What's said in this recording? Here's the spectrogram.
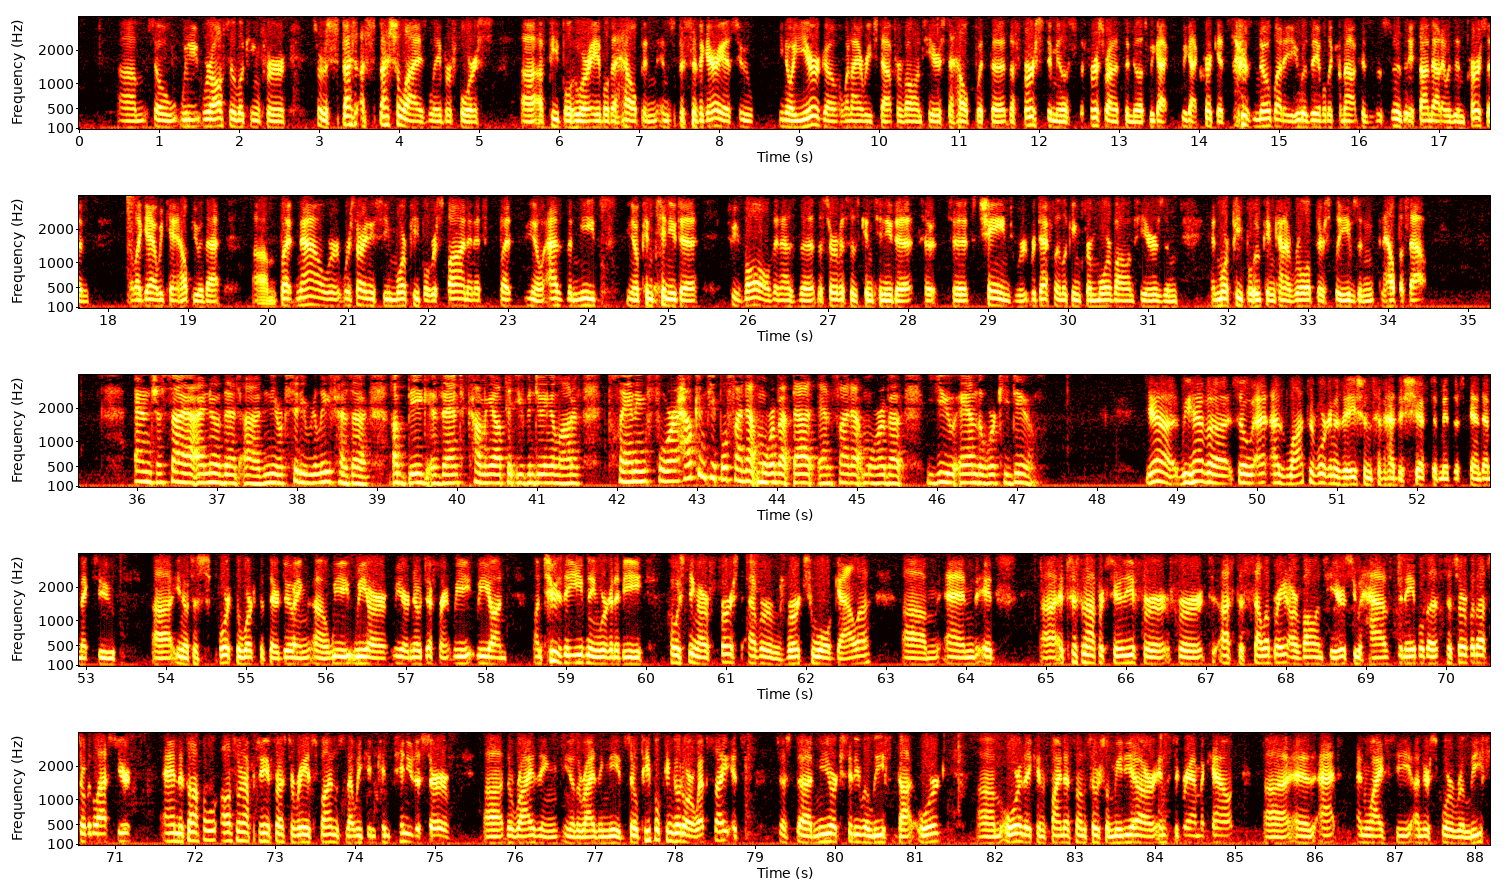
Um, so we, we're also looking for sort of spe- a specialized labor force uh, of people who are able to help in, in specific areas who you know, a year ago when I reached out for volunteers to help with the, the first stimulus, the first round of stimulus, we got we got crickets. There was nobody who was able to come out because as soon as they found out it was in person, they're like, yeah, we can't help you with that. Um, but now we're we're starting to see more people respond, and it's but you know as the needs you know continue to to evolve and as the, the services continue to, to, to change, we're, we're definitely looking for more volunteers and, and more people who can kind of roll up their sleeves and, and help us out. And Josiah, I know that uh, New York City Relief has a, a big event coming up that you've been doing a lot of planning for. How can people find out more about that and find out more about you and the work you do? Yeah, we have a so as lots of organizations have had to shift amid this pandemic to uh, you know, to support the work that they're doing. Uh, we we are we are no different. We we on on Tuesday evening we're going to be hosting our first ever virtual gala, um, and it's uh, it's just an opportunity for for us to celebrate our volunteers who have been able to, to serve with us over the last year, and it's also also an opportunity for us to raise funds so that we can continue to serve uh, the rising you know the rising needs. So people can go to our website. It's just uh, NewYorkCityRelief.org um, or they can find us on social media. Our Instagram account uh, at NYC underscore relief.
